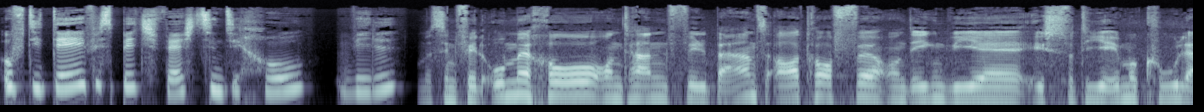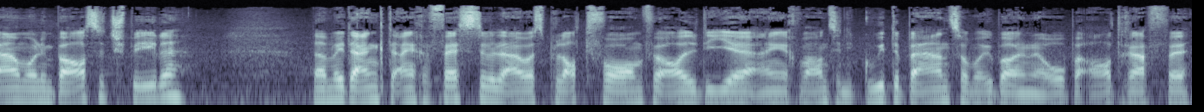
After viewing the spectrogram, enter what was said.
Auf die Idee fürs Bitchfest sind sie gekommen, weil Wir sind viel rumgekommen und haben viele Bands angetroffen und irgendwie ist es für die immer cool, auch mal in Basel zu spielen. Dann wird eigentlich eigentlich ein Festival auch als Plattform für all die eigentlich wahnsinnig guten Bands, die wir überall in Europa antreffen,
